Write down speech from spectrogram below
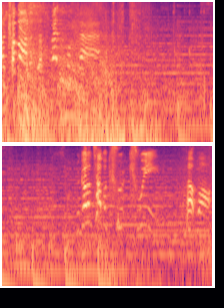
now, come on, it's a spend one there. We're going to have a tree, but what?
